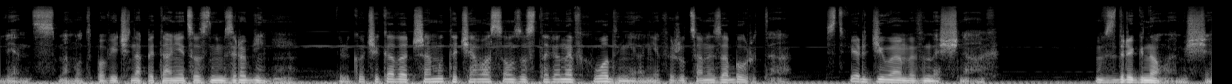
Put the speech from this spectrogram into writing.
Więc mam odpowiedź na pytanie, co z nim zrobili. Tylko ciekawe, czemu te ciała są zostawione w chłodni, a nie wyrzucane za burtę. Stwierdziłem w myślach. Wzdrygnąłem się,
